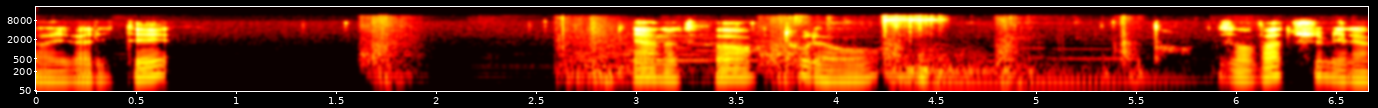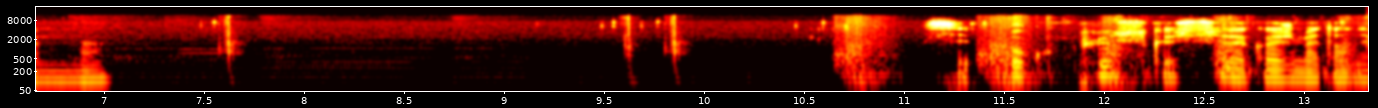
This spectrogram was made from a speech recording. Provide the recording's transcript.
rivalité. Autre fort tout là-haut. Ils ont 28 000 hommes. C'est beaucoup plus que ce à quoi je m'attendais.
